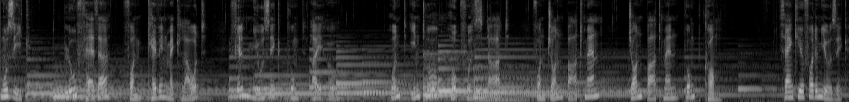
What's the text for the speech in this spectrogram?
Musik Blue Feather von Kevin MacLeod, filmmusic.io und Intro Hopeful Start von John Bartman, johnbartman.com. Thank you for the music.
